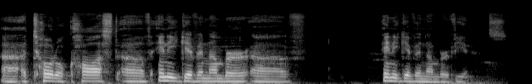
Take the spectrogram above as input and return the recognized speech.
uh, a total cost of any given number of any given number of units.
